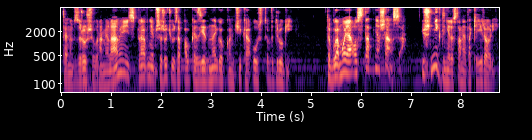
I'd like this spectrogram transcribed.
Ten wzruszył ramionami i sprawnie przerzucił zapałkę z jednego kącika ust w drugi. To była moja ostatnia szansa. Już nigdy nie dostanę takiej roli.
